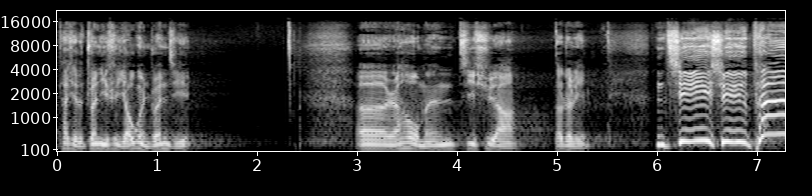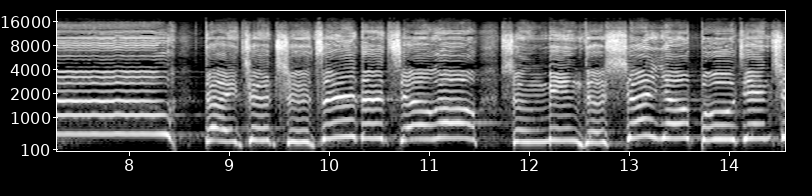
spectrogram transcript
他写的专辑是摇滚专辑。呃，然后我们继续啊，到这里，继续跑，带着赤子的骄傲，生命的闪耀，不坚持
